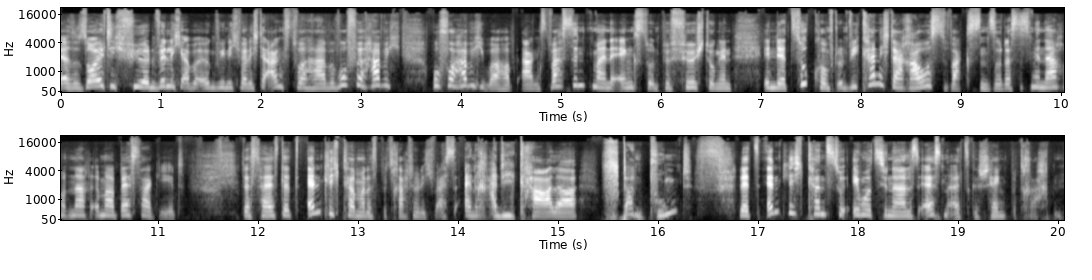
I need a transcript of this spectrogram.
also sollte ich führen, will ich aber irgendwie nicht, weil ich da Angst vor habe. Wofür habe ich, wovor habe ich überhaupt Angst? Was sind meine Ängste und Befürchtungen in der Zukunft und wie kann ich da rauswachsen, sodass es mir nach und nach immer besser geht? Das heißt, letztendlich kann man das betrachten und ich weiß, ein radikaler Standpunkt. Letztendlich kannst du emotionales Essen als Geschenk betrachten.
